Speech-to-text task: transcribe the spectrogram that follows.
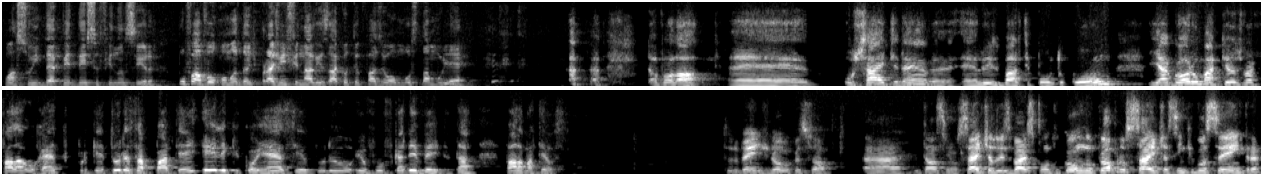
com a sua independência financeira. Por favor, comandante, para a gente finalizar, que eu tenho que fazer o almoço da mulher. então, vou lá. É, o site, né, é luisbarte.com, e agora o Matheus vai falar o resto, porque toda essa parte aí, ele que conhece, eu, tudo, eu vou ficar devendo, tá? Fala, Matheus. Tudo bem? De novo, pessoal. Ah, então, assim, o site é luisbarte.com. No próprio site, assim que você entra,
